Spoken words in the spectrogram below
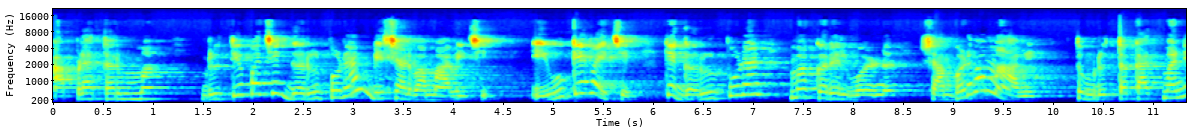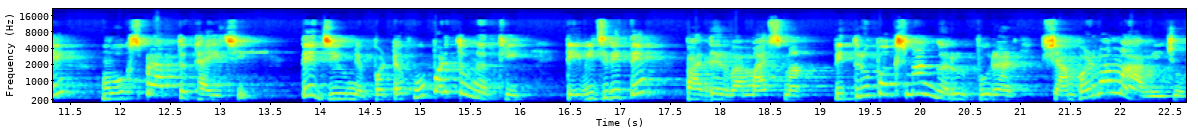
આપણા ધર્મમાં મૃત્યુ પછી ગરુડ પુરાણ બેસાડવામાં આવે છે. એવું કહેવાય છે કે ગરુડ પુરાણમાં કરેલ વર્ણન સાંભળવામાં આવે તો મૃતક આત્માને મોક્ષ પ્રાપ્ત થાય છે. તે જીવને ભટકવું પડતું નથી. તેવી જ રીતે ભાદરવા માસમાં પિતૃપક્ષમાં ગરુડ પુરાણ સાંભળવામાં આવે જો,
